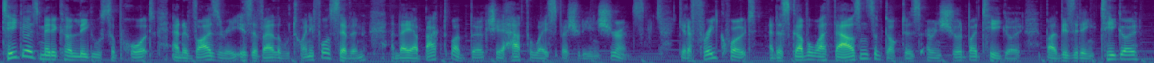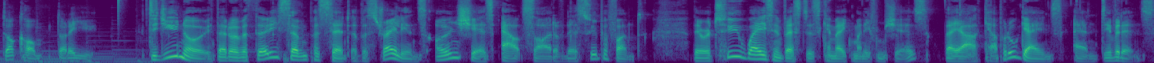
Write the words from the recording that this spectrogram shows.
Tego's medico legal support and advisory is available 24 7, and they are backed by Berkshire Hathaway Specialty Insurance. Get a free quote and discover why thousands of doctors are insured by Tego by visiting tego.com.au. Did you know that over 37% of Australians own shares outside of their super fund? There are two ways investors can make money from shares. They are capital gains and dividends.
